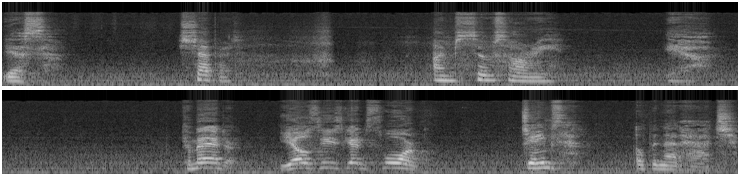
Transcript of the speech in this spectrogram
Yes. Shepard. I'm so sorry. Yeah. Commander, the LZ's getting swarmed. James, open that hatch.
